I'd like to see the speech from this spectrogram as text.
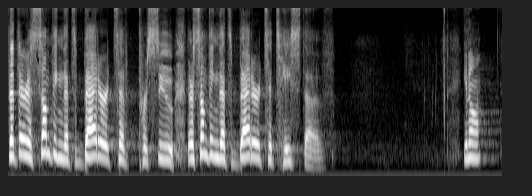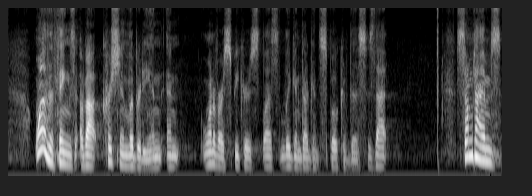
that there is something that's better to pursue, there's something that's better to taste of. You know, one of the things about Christian liberty, and, and one of our speakers, Les Ligon Duncan, spoke of this, is that sometimes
